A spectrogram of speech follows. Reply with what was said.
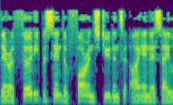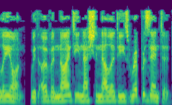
There are 30% of foreign students at INSA Lyon, with over 90 nationalities represented.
